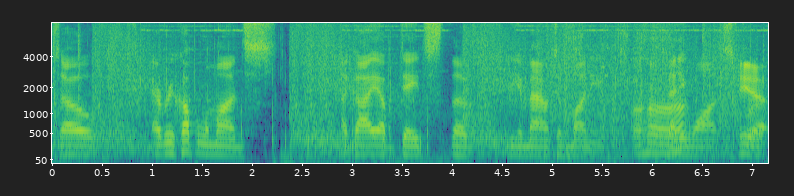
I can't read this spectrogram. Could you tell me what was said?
So, every couple of months, a guy updates the the amount of money Uh-huh. that he wants for Yeah.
